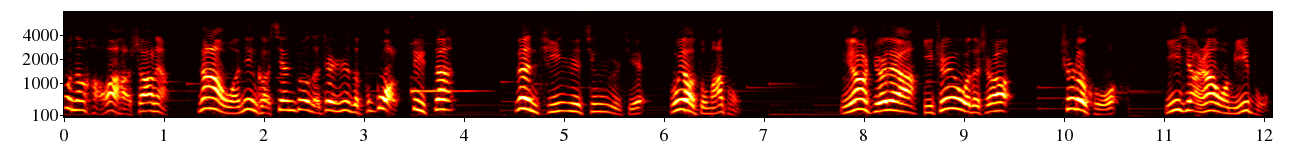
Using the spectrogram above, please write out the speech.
不能好话好商量。那我宁可掀桌子，这日子不过了。第三，问题日清日结，不要堵马桶。你要觉得呀，你追我的时候吃了苦，你想让我弥补，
